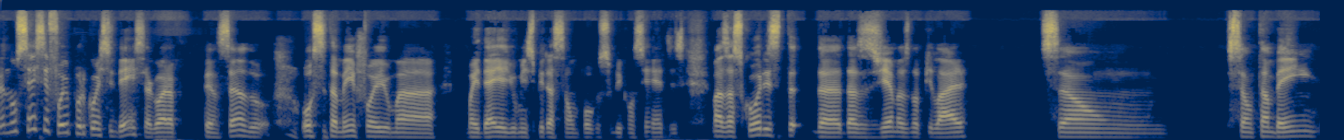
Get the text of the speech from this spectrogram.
eu não sei se foi por coincidência, agora pensando, ou se também foi uma, uma ideia e uma inspiração um pouco subconscientes, mas as cores das gemas no pilar são são também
